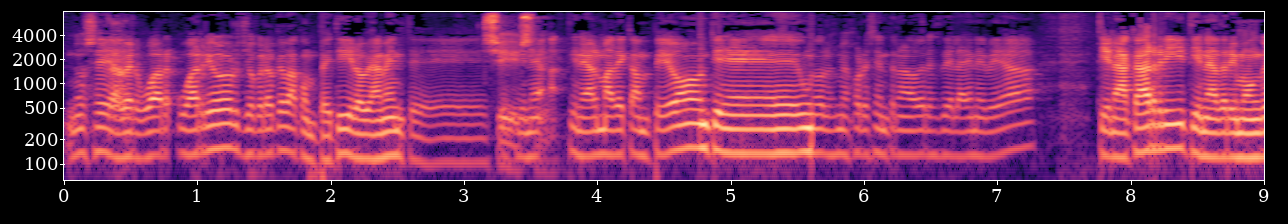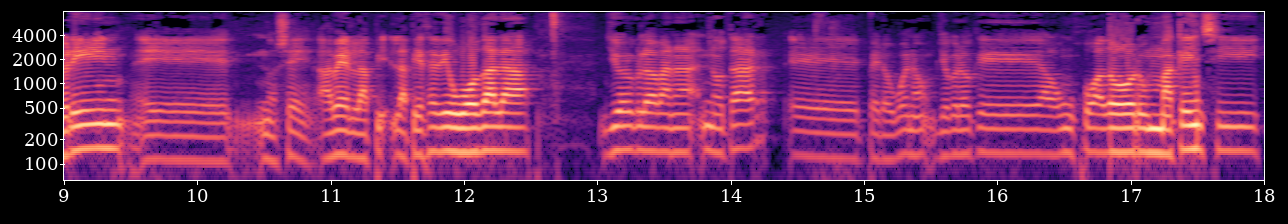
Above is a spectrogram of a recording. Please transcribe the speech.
No sé, a ver, War- Warriors yo creo que va a competir, obviamente. Eh, Sí, tiene, sí. tiene alma de campeón, tiene uno de los mejores entrenadores de la NBA, tiene a Curry, tiene a Draymond Green, eh, no sé. A ver, la pieza de Uodala yo creo que la van a notar, eh, pero bueno, yo creo que algún jugador, un Mackenzie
